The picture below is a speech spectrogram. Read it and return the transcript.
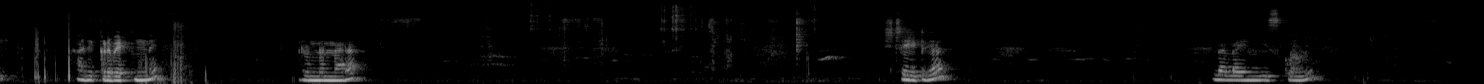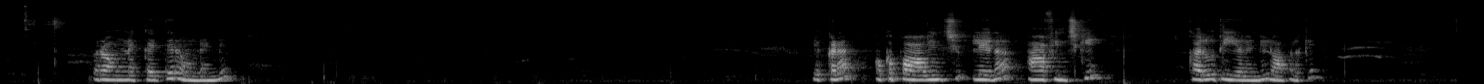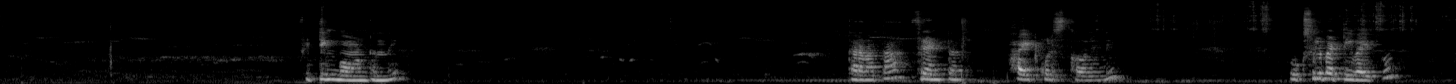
అది ఇక్కడ పెట్టండి. రెండున్నర. స్ట్రైట్గా ఇలా లైన్ తీసుకోండి రౌండ్ నెక్ అయితే రౌండ్ అండి. ఇక్కడ ఒక పావు ఇంచు లేదా హాఫ్ ఇంచ్కి కరువు తీయాలండి లోపలికి. ఫిట్టింగ్ బాగుంటుంది. తర్వాత ఫ్రంట్ హైట్ కొలుసుకోవాలండి. ఉక్సులు బట్టి వైపు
